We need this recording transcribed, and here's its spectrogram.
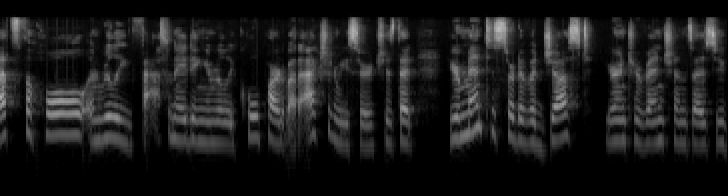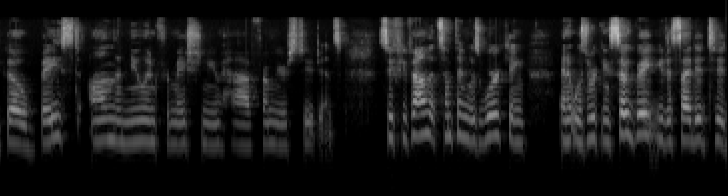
That's the whole and really fascinating and really cool part about action research is that you're meant to sort of adjust your interventions as you go based on the new information you have from your students. So if you found that something was working and it was working so great you decided to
